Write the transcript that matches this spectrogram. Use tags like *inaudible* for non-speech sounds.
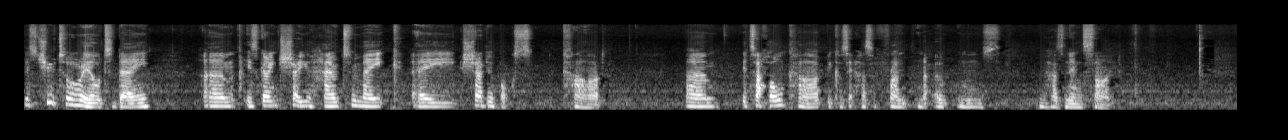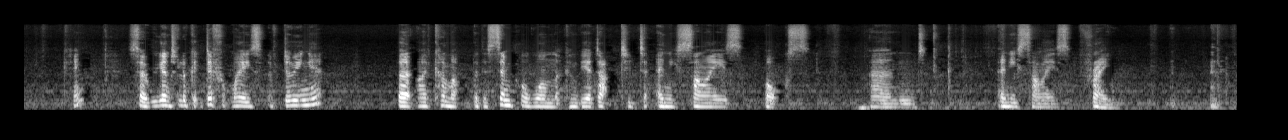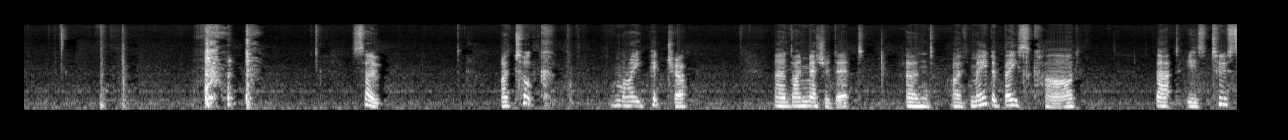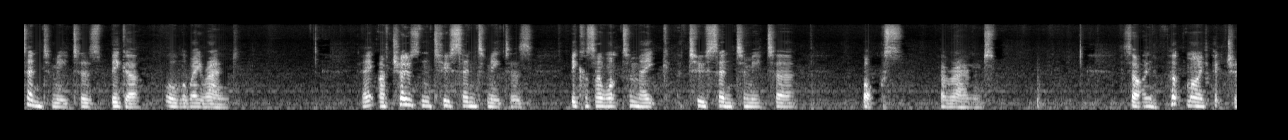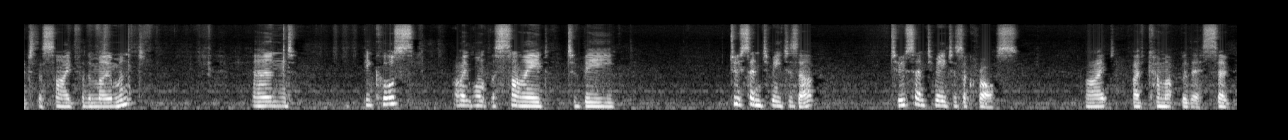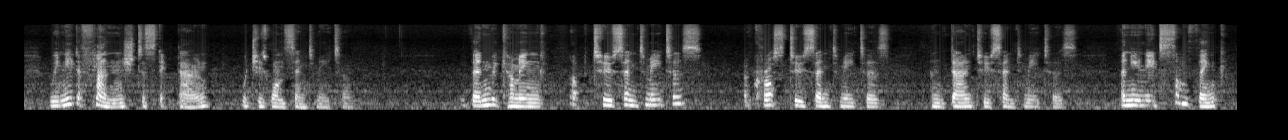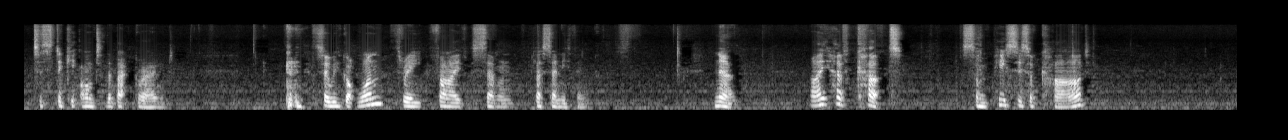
This tutorial today um, is going to show you how to make a shadow box card. Um, it's a whole card because it has a front and it opens and has an inside. Okay, so we're going to look at different ways of doing it, but I've come up with a simple one that can be adapted to any size box and any size frame. So I took my picture and I measured it and I've made a base card that is two centimetres bigger all the way round. Okay, I've chosen two centimetres because I want to make a two centimetre box around. So I put my picture to the side for the moment and because I want the side to be two centimetres up, two centimetres across, right, I've come up with this. So we need a flange to stick down, which is one centimetre. Then we're coming up two centimetres, across two centimetres, and down two centimetres. And you need something to stick it onto the background. *clears throat* so we've got one, three, five, seven, plus anything. Now, I have cut some pieces of card,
